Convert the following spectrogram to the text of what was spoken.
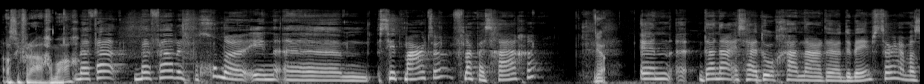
Als ik vragen mag. Mijn, va mijn vader is begonnen in ehm, Sint Maarten, vlakbij Schagen. Ja. En daarna is hij doorgegaan naar de, de Beemster. Hij was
